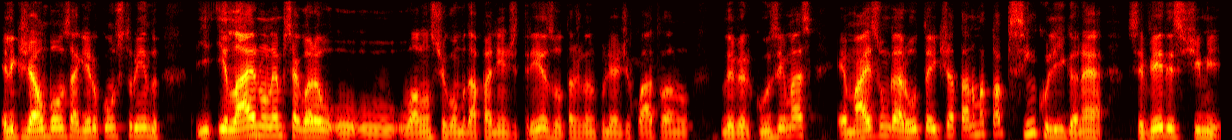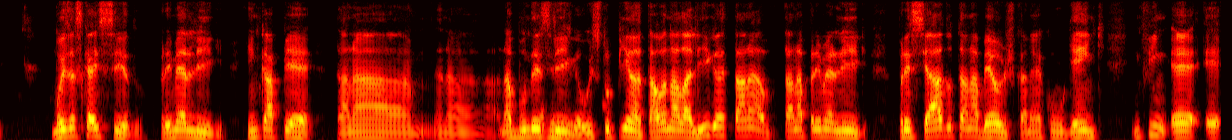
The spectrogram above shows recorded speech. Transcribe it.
Ele que já é um bom zagueiro construindo. E, e lá eu não lembro se agora o, o, o, Alonso chegou a mudar para linha de três ou tá jogando com linha de quatro lá no Leverkusen, mas é mais um garoto aí que já tá numa top 5 liga, né? Você vê desse time Moisés Caicedo, Premier League, Incapié tá na, na, na Bundesliga. O Stupian tava na La Liga, tá na, tá na Premier League. Preciado tá na Bélgica, né? Com o Genk. Enfim, é, é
